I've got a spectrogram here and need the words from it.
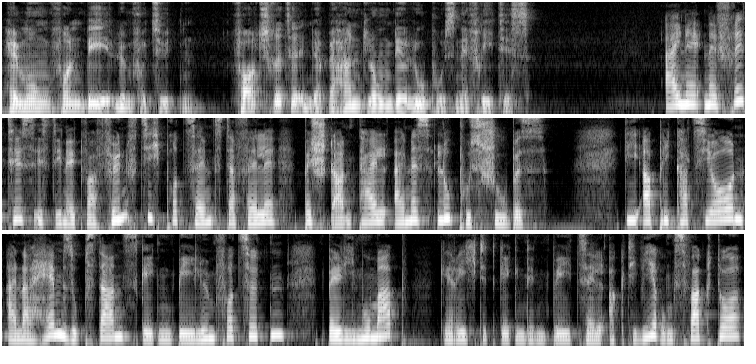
Hemmung von B-Lymphozyten. Fortschritte in der Behandlung der Lupusnephritis. Eine Nephritis ist in etwa 50 Prozent der Fälle Bestandteil eines Lupusschubes. Die Applikation einer Hemmsubstanz gegen B-Lymphozyten, Belimumab, gerichtet gegen den B-Zell-Aktivierungsfaktor,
